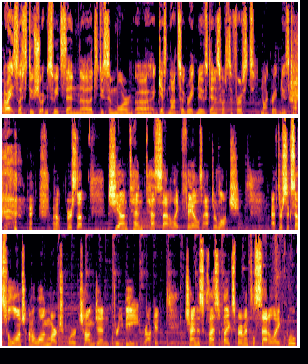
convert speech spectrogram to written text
All right, so let's do short and sweets then. Uh, let's do some more, uh, I guess, not so great news. Dennis, what's the first not great news topic? well, first up, Shiyan 10 test satellite fails after launch. After successful launch on a Long March or Chang Zheng 3B rocket, China's classified experimental satellite, quote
